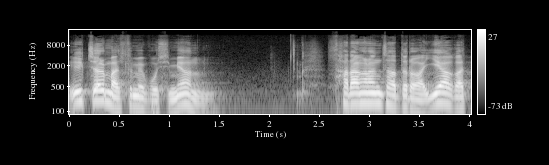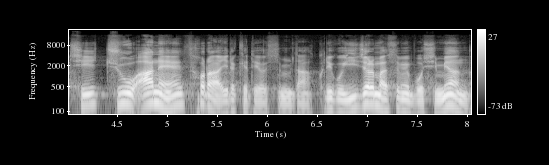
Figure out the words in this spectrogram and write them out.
1절 말씀에 보시면 사랑하는 자들아 이와 같이 주 안에 서라 이렇게 되어 있습니다. 그리고 2절 말씀에 보시면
